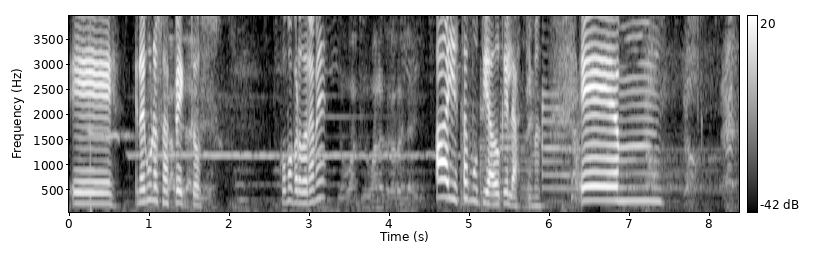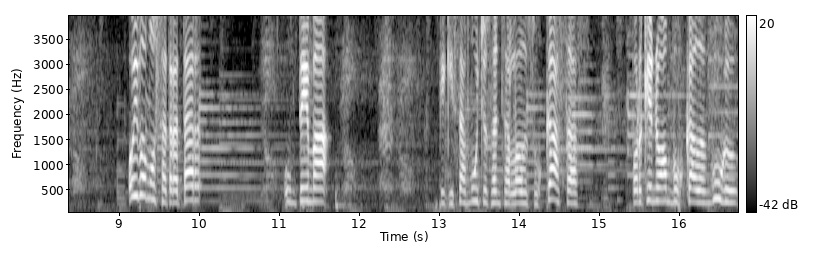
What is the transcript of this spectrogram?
eh, en algunos aspectos? ¿Cómo, perdóname? Ay, está muteado, qué lástima. Eh, hoy vamos a tratar un tema que quizás muchos han charlado en sus casas, ¿por qué no han buscado en Google?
